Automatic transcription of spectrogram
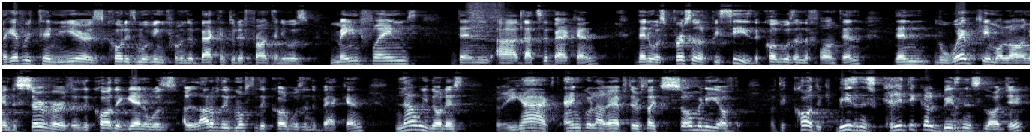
Like every 10 years, code is moving from the back end to the front end. It was mainframes, then uh, that's the back end. Then it was personal PCs. The code was on the front end. Then the web came along and the servers, and the code again was a lot of the most of the code was in the back end. Now we notice React, Angular apps. There's like so many of, of the code, the business, critical business right. logic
